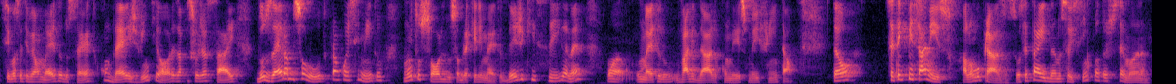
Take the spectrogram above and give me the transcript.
se você tiver um método certo, com 10, 20 horas, a pessoa já sai do zero absoluto para um conhecimento muito sólido sobre aquele método, desde que siga né, uma, um método validado, começo, meio fim e tal. Então, você tem que pensar nisso a longo prazo. Se você está aí dando seus 5 plantões por semana,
